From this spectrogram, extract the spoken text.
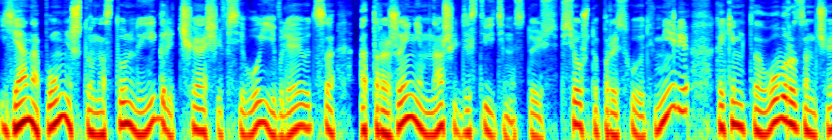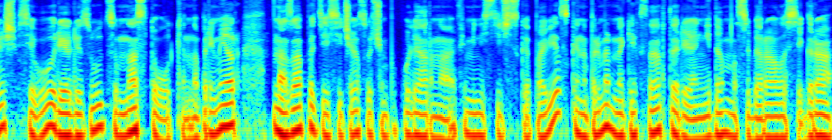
Я напомню, что настольные игры чаще всего являются отражением нашей действительности. То есть все, что происходит в мире, каким-то образом чаще всего реализуется в настолке. Например, на Западе сейчас очень популярна феминистическая повестка. И, например, на Kickstarter недавно собиралась игра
